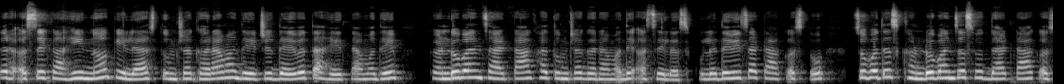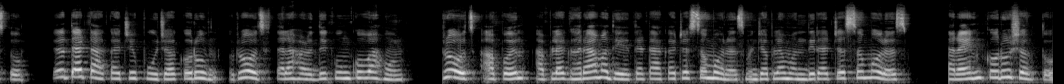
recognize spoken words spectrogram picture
तर असे काही न केल्यास तुमच्या घरामध्ये जे दैवत आहे त्यामध्ये खंडोबांचा टाक हा तुमच्या घरामध्ये असेलच. कुलदेवीचा टाक असतो. सोबतच खंडोबांचा सुद्धा टाक असतो. तर त्या टाकाची पूजा करून रोज त्याला हळदी कुंकू वाहून रोज आपण आपल्या घरामध्ये त्या टाकाच्या समोरच म्हणजे आपल्या मंदिराच्या समोरच नारायण करू शकतो.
